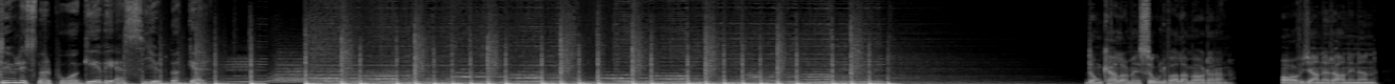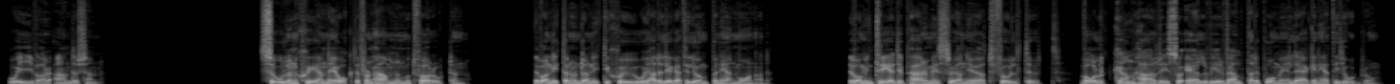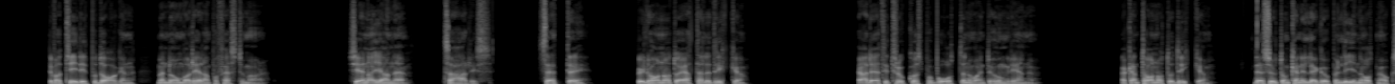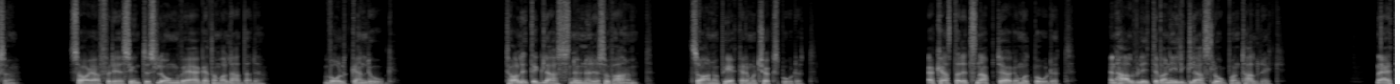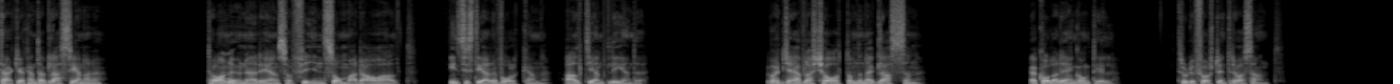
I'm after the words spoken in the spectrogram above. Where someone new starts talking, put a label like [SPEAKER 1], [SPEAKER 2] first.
[SPEAKER 1] Du lyssnar på GVS ljudböcker.
[SPEAKER 2] De kallar mig Solvallamördaren. Av Janne Ranninen och Ivar Andersen. Solen sken när jag åkte från hamnen mot förorten. Det var 1997 och jag hade legat i lumpen i en månad. Det var min tredje permis och jag njöt fullt ut. Volkan, Harris och Elvir väntade på mig i en lägenhet i Jordbro. Det var tidigt på dagen, men de var redan på festhumör. Tjena Janne, sa Harris. Sätt dig. Vill du ha något att äta eller dricka? Jag hade ätit frukost på båten och var inte hungrig ännu. Jag kan ta något att dricka. Dessutom kan ni lägga upp en lina åt mig också, sa jag för det syntes lång väg att de var laddade. Volkan log. Ta lite glass nu när det är så varmt, sa han och pekade mot köksbordet. Jag kastade ett snabbt öga mot bordet. En halv liter vaniljglass låg på en tallrik. Nej tack, jag kan ta glass senare. Ta nu när det är en så fin sommardag och allt, insisterade Volkan, alltjämt leende. Det var ett jävla tjat om den där glassen. Jag kollade en gång till. Trodde först inte det var sant.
